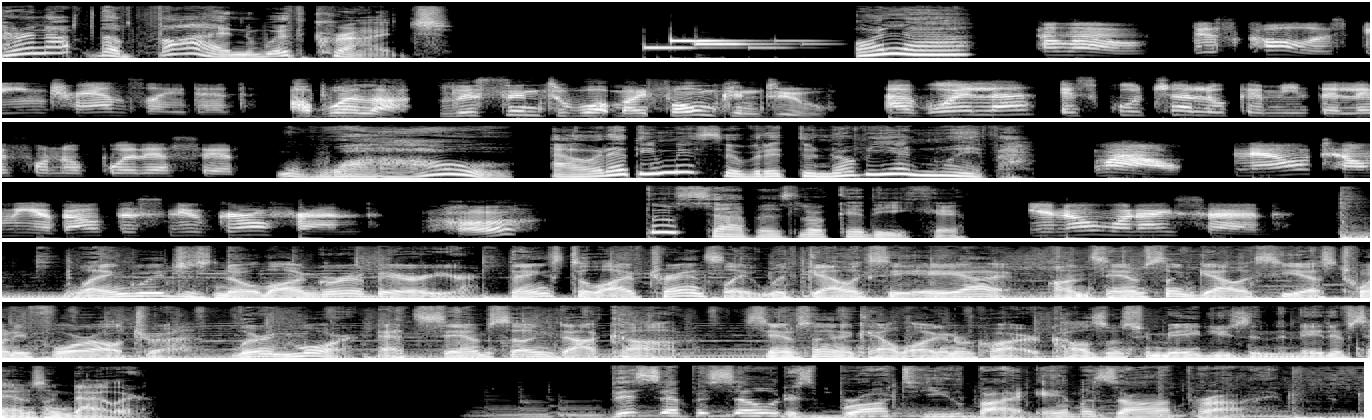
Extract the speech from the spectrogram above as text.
turn up the fun with Crunch. Hola. Hello, this call is being translated. Abuela, listen to what my phone can do. Abuela, escucha lo que mi teléfono puede hacer. Wow. Ahora dime sobre tu novia nueva. Wow, now tell me about this new girlfriend. Huh? Tú sabes lo que dije. You know what I said. Language is no longer a barrier thanks to Live Translate with Galaxy AI on Samsung Galaxy S24 Ultra. Learn more at Samsung.com. Samsung account login required. Calls must be made using the native Samsung dialer. This episode is brought to you by Amazon Prime.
